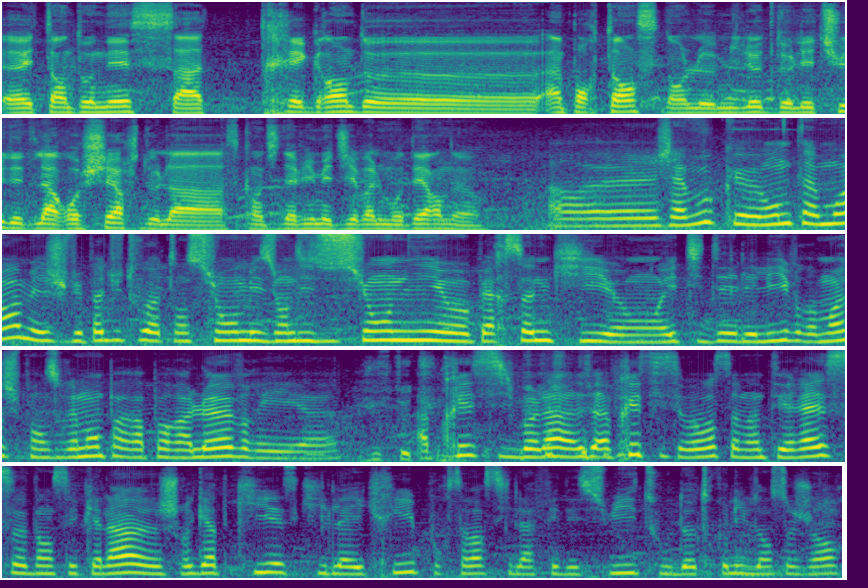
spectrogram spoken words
étant donné sa très grande euh, importance dans le milieu de l'étude et de la recherche de la Scandinavie médiévale moderne. euh, J'avoue que honte à moi, mais je fais pas du tout attention aux maisons d'édition ni aux personnes qui ont étudié les livres. Moi, je pense vraiment par rapport à l'œuvre et euh, après, si voilà, après si vraiment ça m'intéresse, dans ces cas-là, je regarde qui est-ce qui l'a écrit pour savoir s'il a fait des suites ou d'autres livres dans ce genre.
